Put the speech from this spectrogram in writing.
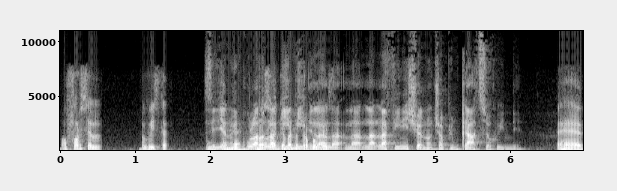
O forse l'ho vista Se gli hanno inculato so, la, troppo la, la, la, la finisher non c'ha più un cazzo, quindi. Eh,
